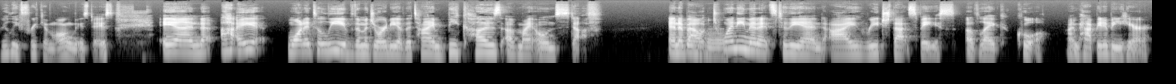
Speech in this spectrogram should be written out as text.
really freaking long these days. And I wanted to leave the majority of the time because of my own stuff. And about mm-hmm. 20 minutes to the end, I reached that space of like, cool, I'm happy to be here.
